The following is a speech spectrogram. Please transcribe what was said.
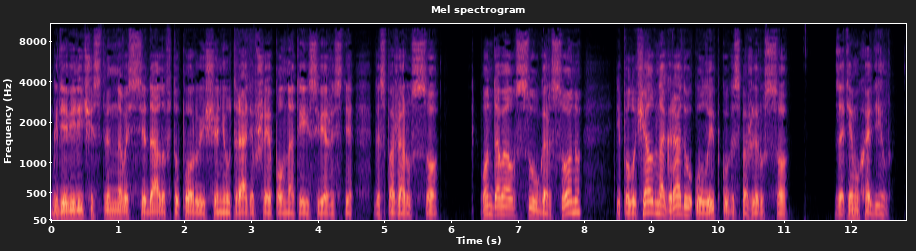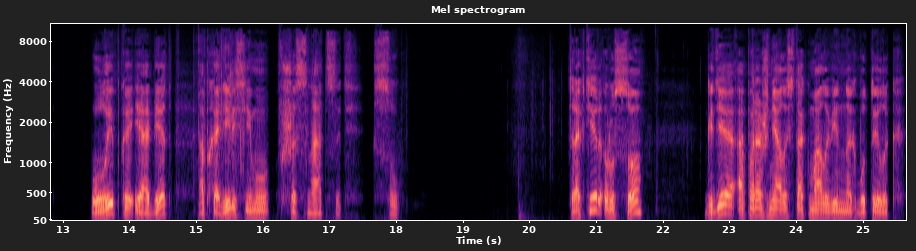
где величественно восседала в ту пору еще не утратившая полноты и свежести госпожа Руссо, он давал су гарсону и получал в награду улыбку госпожи Руссо. Затем уходил. Улыбка и обед обходились ему в шестнадцать су. Трактир Руссо, где опорожнялось так мало винных бутылок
